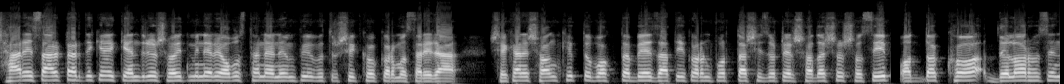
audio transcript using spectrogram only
সাড়ে চারটার দিকে কেন্দ্রীয় শহীদ মিনারে অবস্থানে নেন শিক্ষক কর্মচারীরা। সেখানে সংক্ষিপ্ত বক্তব্যে জাতীয়করণ প্রত্যাশী জোটের সদস্য সচিব অধ্যক্ষ দেলোয়ার হোসেন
